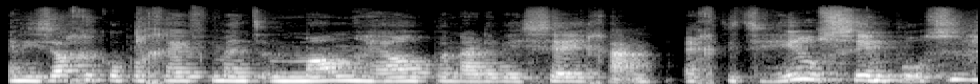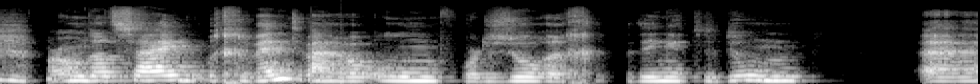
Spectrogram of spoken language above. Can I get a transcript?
En die zag ik op een gegeven moment een man helpen naar de wc gaan. Echt iets heel simpels. Maar omdat zij gewend waren om voor de zorg dingen te doen, eh,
